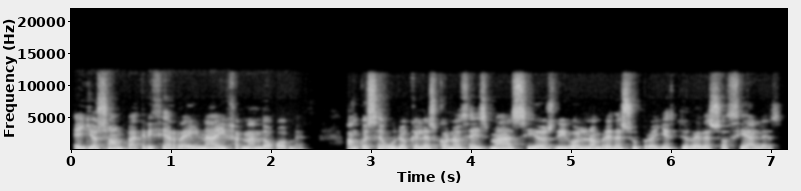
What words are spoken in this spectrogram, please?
Ellos son Patricia Reina y Fernando Gómez, aunque seguro que les conocéis más si os digo el nombre de su proyecto y redes sociales,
